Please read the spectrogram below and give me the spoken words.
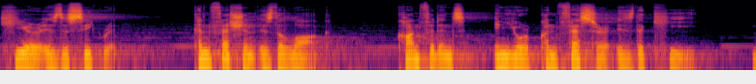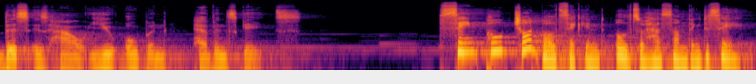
Here is the secret. Confession is the lock. Confidence in your confessor is the key. This is how you open heaven's gates. Saint Pope John Paul II also has something to say.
